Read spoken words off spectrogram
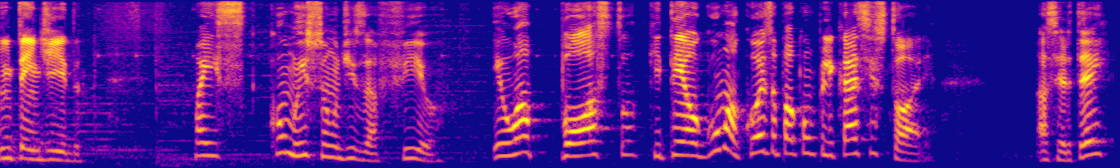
Entendido. Mas como isso é um desafio, eu aposto que tem alguma coisa para complicar essa história. Acertei?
